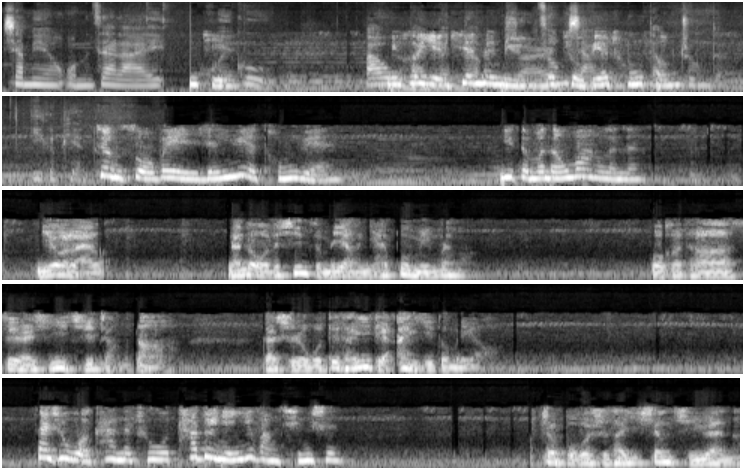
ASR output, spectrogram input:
下面我们再来回顾八五版的《宗侠影当中的一个片段。正所谓人月同圆，你怎么能忘了呢？你又来了，难道我的心怎么样你还不明白吗？我和他虽然是一起长大，但是我对他一点爱意都没有。但是我看得出他对你一往情深，这不过是他一厢情愿呢。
